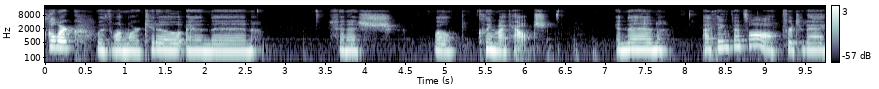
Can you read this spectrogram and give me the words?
Schoolwork with one more kiddo and then finish, well, clean my couch. And then I think that's all for today.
